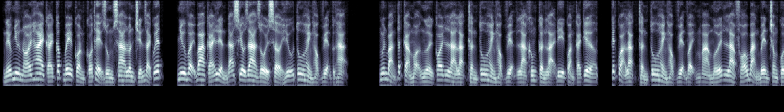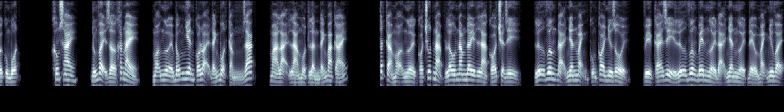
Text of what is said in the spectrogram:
Nếu như nói hai cái cấp B còn có thể dùng xa luân chiến giải quyết, như vậy ba cái liền đã siêu ra rồi sở hữu tu hành học viện cực hạn. Nguyên bản tất cả mọi người coi là lạc thần tu hành học viện là không cần lại đi quản cái kia, kết quả lạc thần tu hành học viện vậy mà mới là phó bản bên trong cuối cùng bột. Không sai, đúng vậy giờ khắc này, mọi người bỗng nhiên có loại đánh bột cảm giác, mà lại là một lần đánh ba cái. Tất cả mọi người có chút nạp lâu năm đây là có chuyện gì, Lữ Vương đại nhân mạnh cũng coi như rồi, vì cái gì Lữ Vương bên người đại nhân người đều mạnh như vậy.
